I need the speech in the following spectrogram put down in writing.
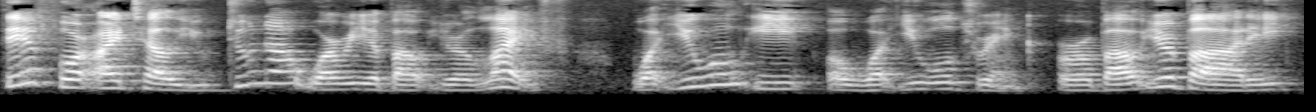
Therefore I tell you, do not worry about your life, what you will eat or what you will drink, or about your body,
